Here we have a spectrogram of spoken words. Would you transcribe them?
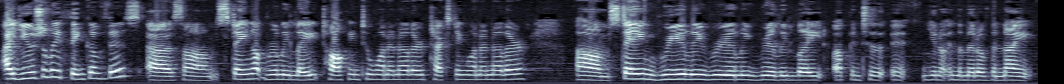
I usually think of this as um, staying up really late, talking to one another, texting one another, um, staying really, really, really late up into eh, you know in the middle of the night,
